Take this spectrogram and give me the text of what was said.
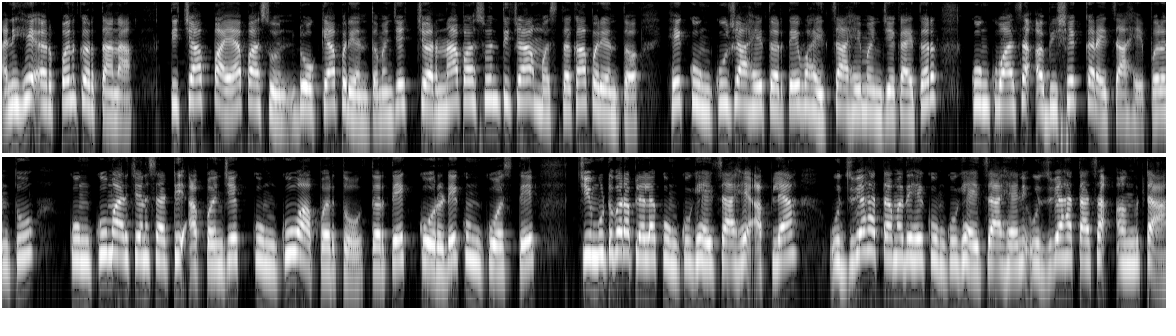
आणि हे अर्पण करताना तिच्या पायापासून डोक्यापर्यंत म्हणजे चरणापासून तिच्या मस्तकापर्यंत हे कुंकू जे आहे तर ते व्हायचं आहे. म्हणजे काय तर कुंकवाचा अभिषेक करायचा आहे. परंतु कुंकुमार्चनासाठी आपण जे कुंकू वापरतो तर ते कोरडे कुंकू असते. चिमूटभर आपल्याला कुंकू घ्यायचं आहे. आपल्या उजव्या हातामध्ये हे कुंकू घ्यायचं आहे आणि उजव्या हाताचा अंगठा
